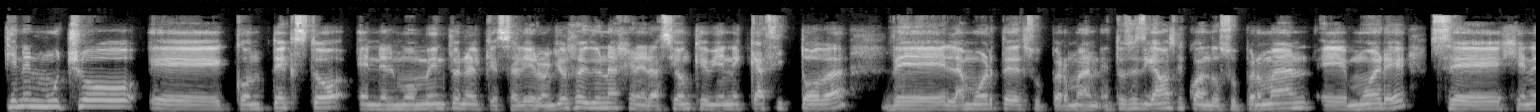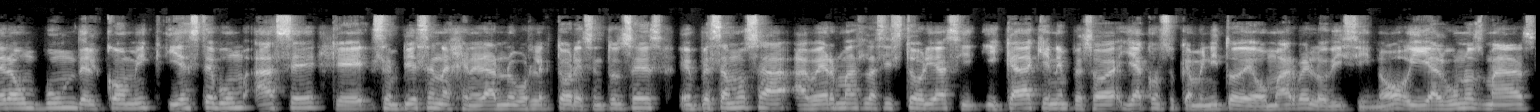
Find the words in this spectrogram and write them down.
tienen mucho eh, contexto en el momento en el que salieron. Yo soy de una generación que viene casi toda de la muerte de Superman. Entonces, digamos que cuando Superman eh, muere, se genera un boom del cómic y este boom hace que se empiecen a generar nuevos Entonces, empezamos a, ver más las historias y, cada quien empezó ya con su caminito de o Marvel o DC, ¿no? Y algunos más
